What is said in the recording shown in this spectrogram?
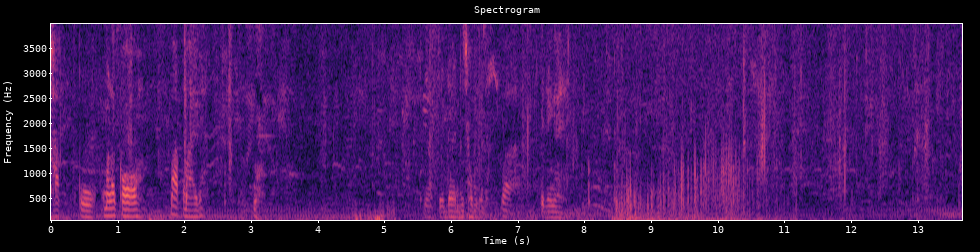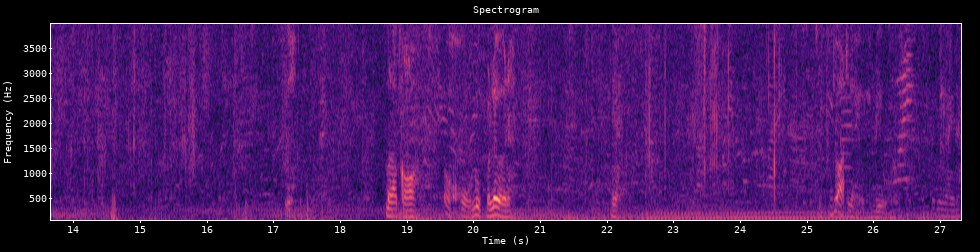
ผักปลูกมะละกอมากมายนะเนี่ย เดินไปชมกันว่าเป็นยังไงมะละกอ โอ้โห ลูกเบลเลอร์นะ เนี่ยสุดยอดเลยบิวเป็นยังไงนะ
